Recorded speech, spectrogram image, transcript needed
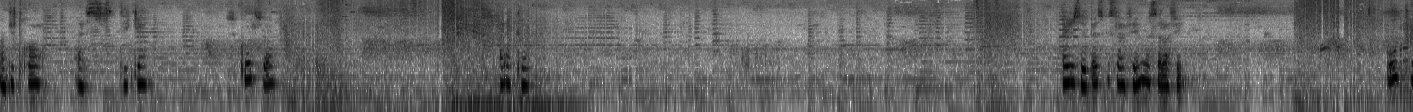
Un plus 3 à 6 dégâts. C'est cool ça. Ah d'accord. Ah, je sais pas ce que ça fait, mais ça l'a fait. Ok.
